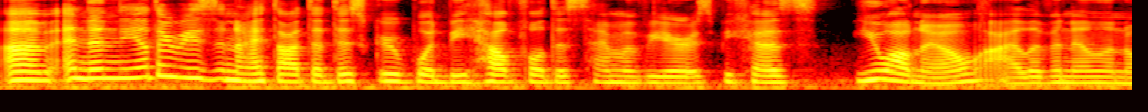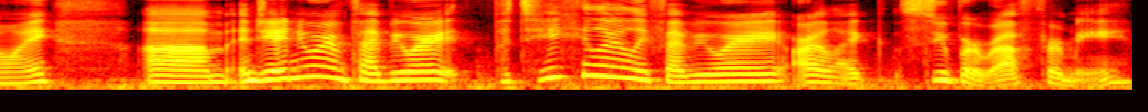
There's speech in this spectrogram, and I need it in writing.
Um, and then the other reason I thought that this group would be helpful this time of year is because you all know I live in Illinois. Um, and January and February, particularly February, are like super rough for me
